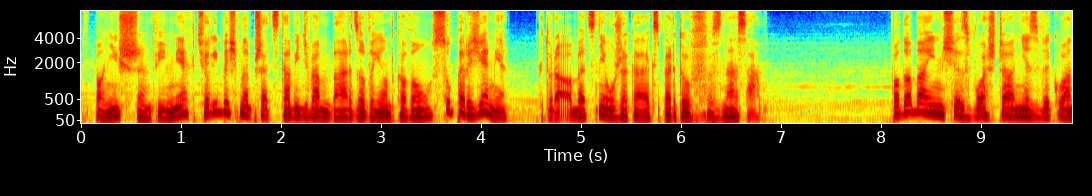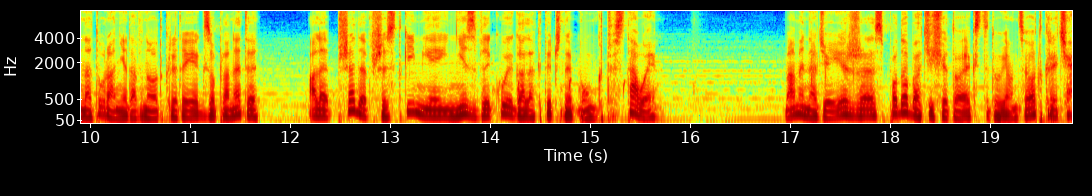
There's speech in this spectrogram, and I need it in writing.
W poniższym filmie chcielibyśmy przedstawić Wam bardzo wyjątkową superziemię, która obecnie urzeka ekspertów z NASA. Podoba im się zwłaszcza niezwykła natura niedawno odkrytej egzoplanety, ale przede wszystkim jej niezwykły galaktyczny punkt stały. Mamy nadzieję, że spodoba Ci się to ekscytujące odkrycie.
